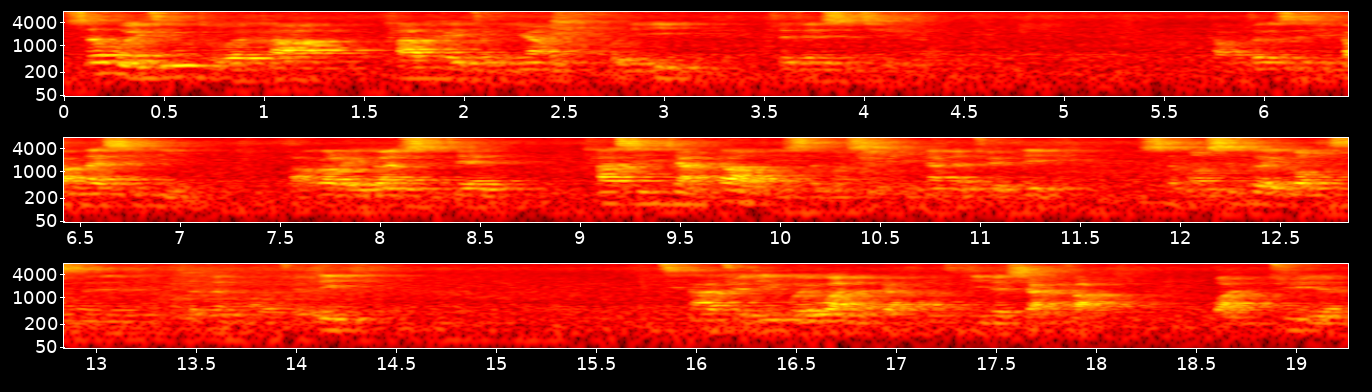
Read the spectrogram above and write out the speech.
身为基督徒的他，他可以怎么样回应这件事情？他把这个事情放在心里，祷告了一段时间，他心想：到底什么是平安的决定？什么是对公司真正好的决定？他决定委婉的表达自己的想法，婉拒了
